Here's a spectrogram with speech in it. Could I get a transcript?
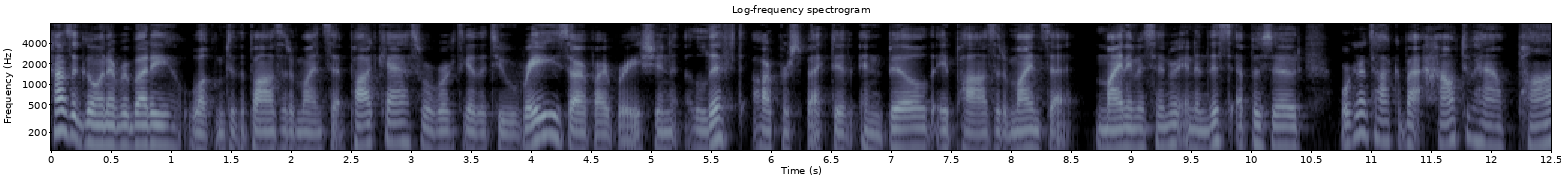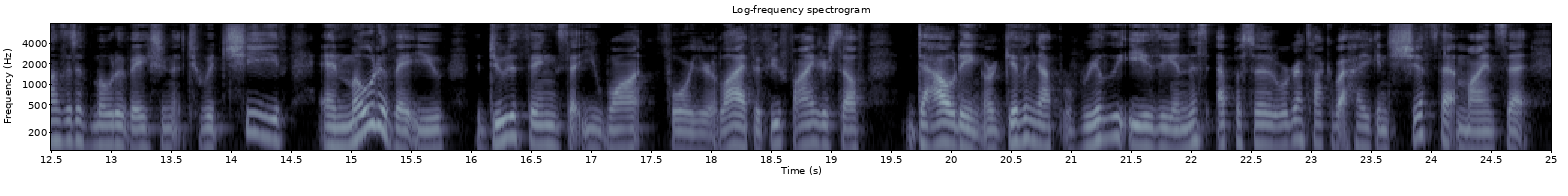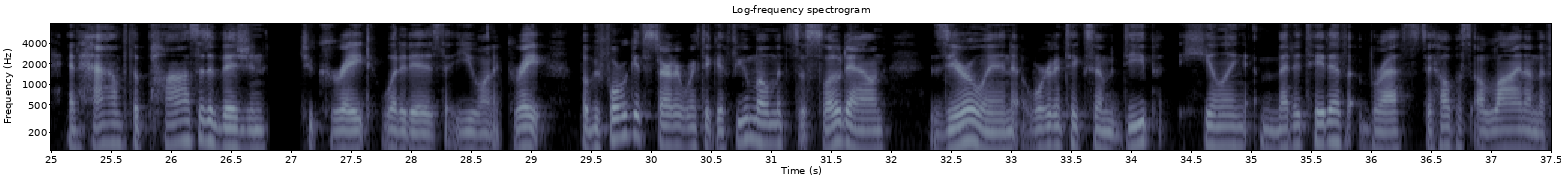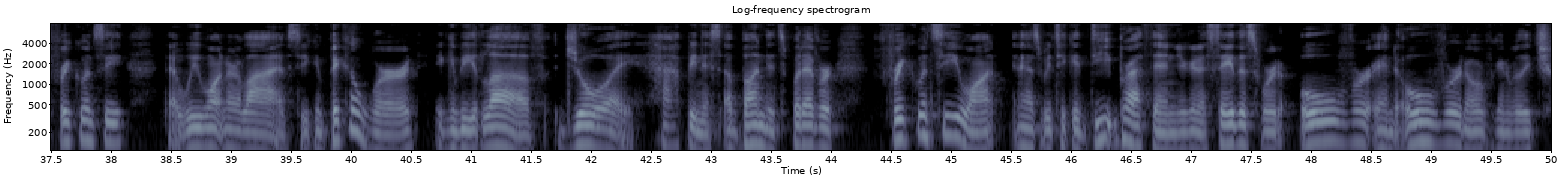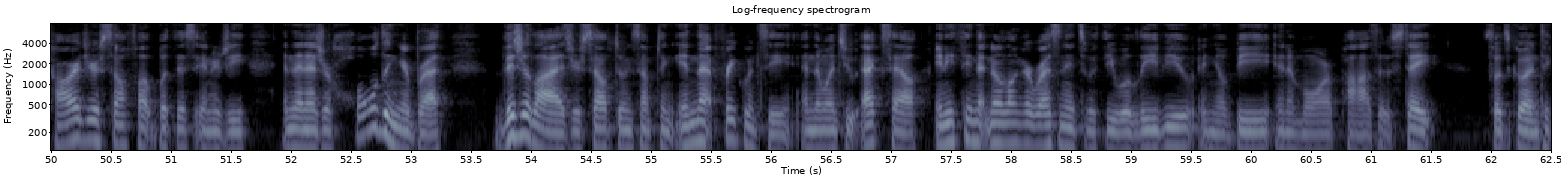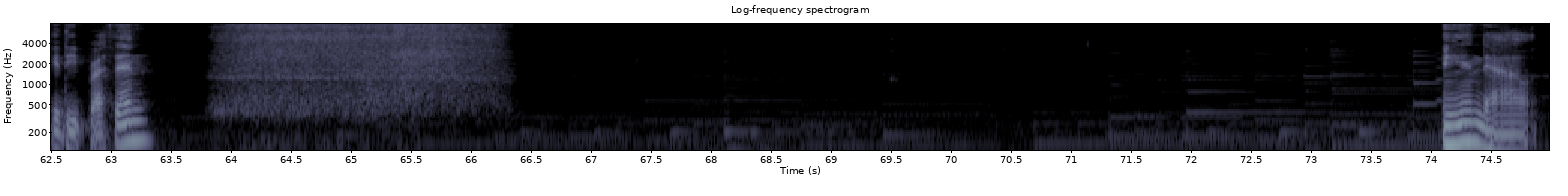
How's it going, everybody? Welcome to the Positive Mindset Podcast, where we work together to raise our vibration, lift our perspective, and build a positive mindset. My name is Henry, and in this episode, we're going to talk about how to have positive motivation to achieve and motivate you to do the things that you want for your life. If you find yourself doubting or giving up really easy in this episode, we're going to talk about how you can shift that mindset and have the positive vision to create what it is that you want to create. But before we get started, we're going to take a few moments to slow down, zero in. We're going to take some deep, healing, meditative breaths to help us align on the frequency that we want in our lives. So you can pick a word. It can be love, joy, happiness, abundance, whatever frequency you want. And as we take a deep breath in, you're going to say this word over and over and over. To really charge yourself up with this energy. And then as you're holding your breath, Visualize yourself doing something in that frequency, and then once you exhale, anything that no longer resonates with you will leave you and you'll be in a more positive state. So let's go ahead and take a deep breath in. And out.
